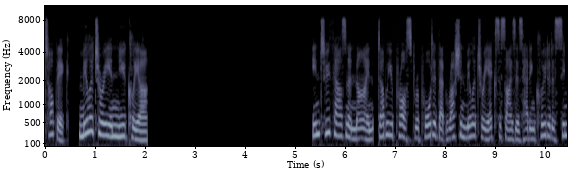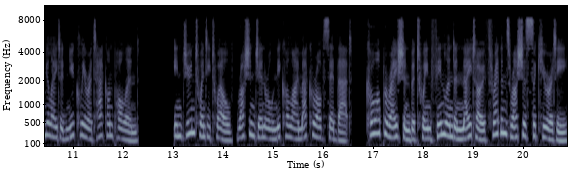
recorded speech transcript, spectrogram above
Topic: Military and nuclear. In 2009, Wprost reported that Russian military exercises had included a simulated nuclear attack on Poland. In June 2012, Russian General Nikolai Makarov said that, "...cooperation between Finland and NATO threatens Russia's security."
